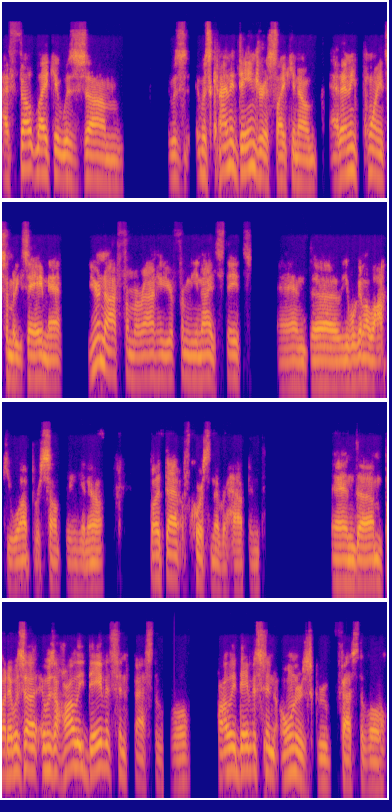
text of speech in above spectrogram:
I felt like it was um, it was it was kind of dangerous. Like you know, at any point, somebody say, "Hey, man, you're not from around here. You're from the United States, and uh, we're going to lock you up or something." You know, but that, of course, never happened. And um, but it was a it was a Harley Davidson festival, Harley Davidson Owners Group festival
